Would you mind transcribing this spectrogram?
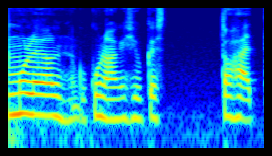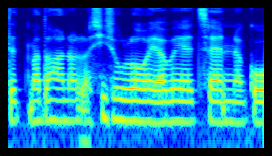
mul ei olnud nagu kunagi niisugust tahet, et ma tahan olla sisulooja või et see on nagu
